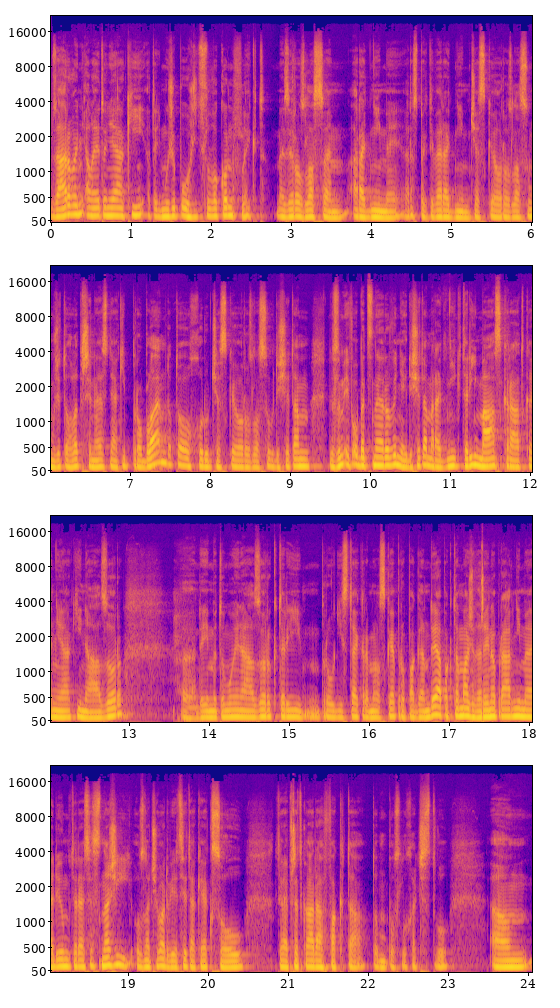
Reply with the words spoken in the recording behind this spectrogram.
Zároveň ale je to nějaký, a teď můžu použít slovo konflikt mezi rozhlasem a radními, respektive radním Českého rozhlasu. Může tohle přinést nějaký problém do toho chodu Českého rozhlasu, když je tam, myslím i v obecné rovině, když je tam radní, který má zkrátka nějaký názor, eh, dejme tomu i názor, který proudí z té kremelské propagandy, a pak tam máš veřejnoprávní médium, které se snaží označovat věci tak, jak jsou, které předkládá fakta tomu posluchačstvu. Um,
